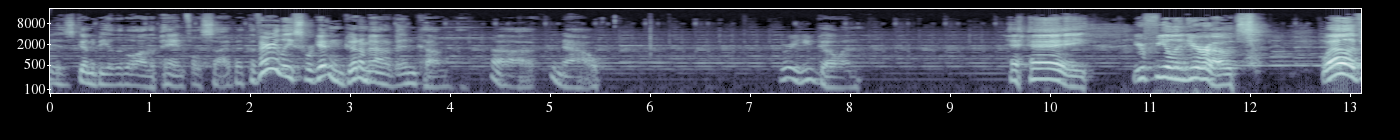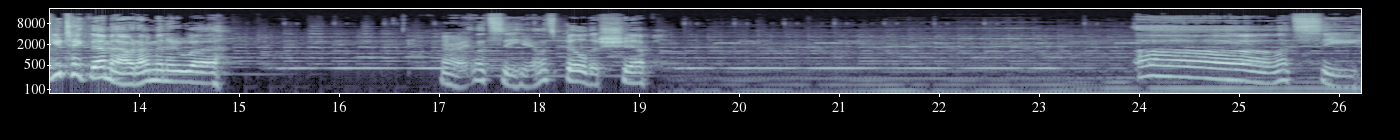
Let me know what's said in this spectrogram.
is going to be a little on the painful side, but at the very least, we're getting a good amount of income uh, now. Where are you going? Hey, hey, you're feeling your oats. Well, if you take them out, I'm going to. Uh... All right, let's see here. Let's build a ship. Uh, let's see.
